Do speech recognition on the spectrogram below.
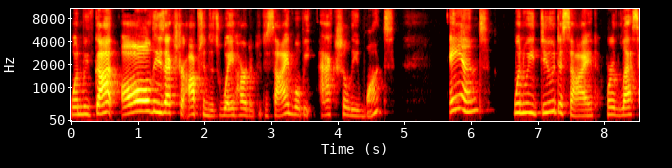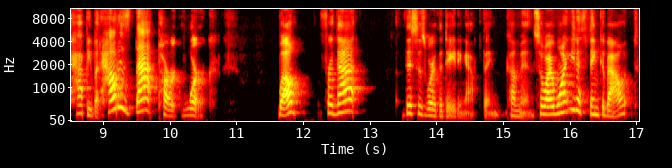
when we've got all these extra options, it's way harder to decide what we actually want. And when we do decide, we're less happy. But how does that part work? Well, for that, this is where the dating app thing come in. So I want you to think about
